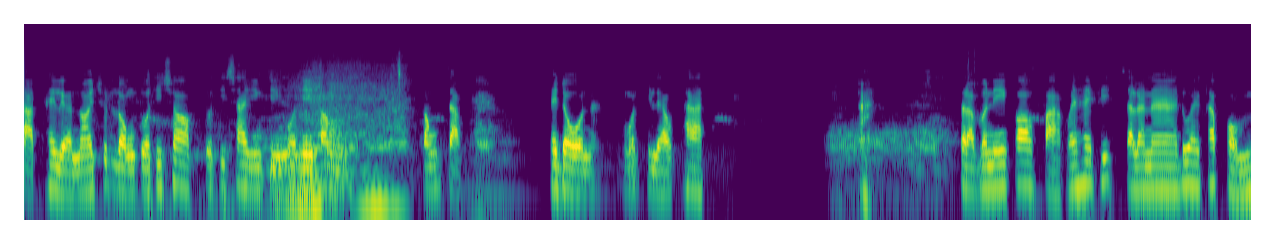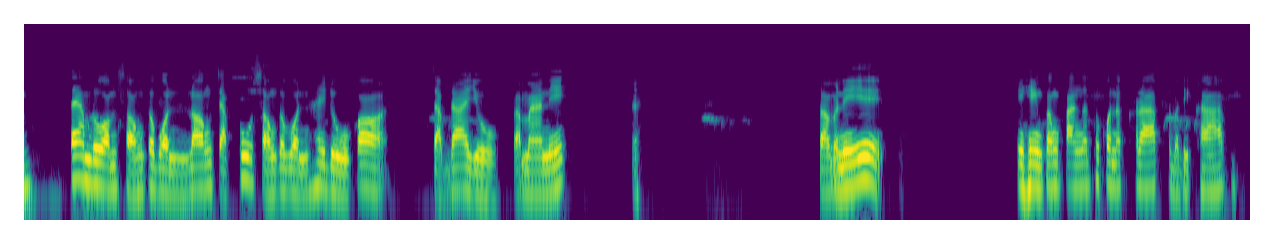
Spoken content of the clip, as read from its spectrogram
ตัดให้เหลือน้อยชุดลงตัวที่ชอบตัวที่ใช่จริงๆ วันนี้ต้องต้องจับให้โดนนะงวดที่แล้วพลาด สำหรับวันนี้ก็ฝากไว้ให้พิจารณาด้วยครับผม แต้มรวมสองตัวบน ลองจับคู่สองตัวบนให้ดูก็จับได้อยู่ประมาณนี้สำหรับวันนี้เฮงๆปังๆกันทุกคนนะครับ สวัสดีครับ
